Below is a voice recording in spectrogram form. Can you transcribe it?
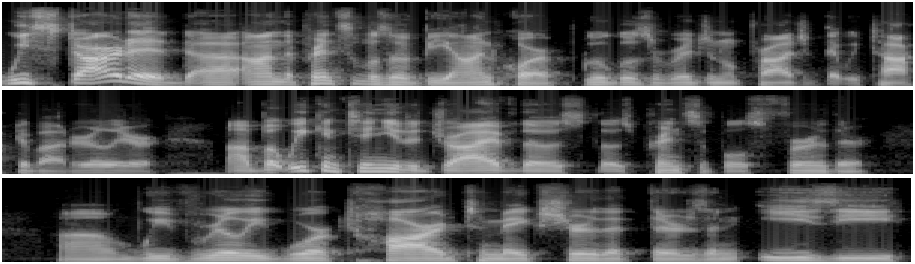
we started uh, on the principles of BeyondCorp, Google's original project that we talked about earlier, uh, but we continue to drive those those principles further. Um, we've really worked hard to make sure that there's an easy,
